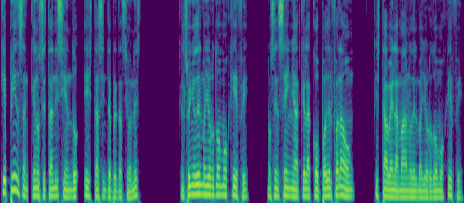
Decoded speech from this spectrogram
¿qué piensan que nos están diciendo estas interpretaciones? El sueño del mayordomo jefe nos enseña que la copa del faraón estaba en la mano del mayordomo jefe,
